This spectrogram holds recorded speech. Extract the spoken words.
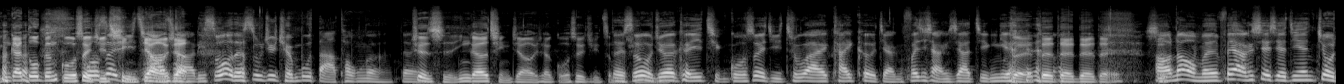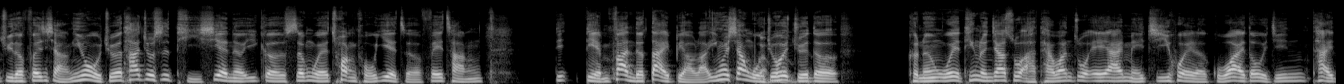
应该多跟国税局请教一下。你所有的数据全部打通了，对，确实应该要请教一下国税局怎么。对，所以我觉得可以请国税局出来开课讲，分享一下经验。对对对对对。好，那我们非常谢谢今天 George 的分享，因为我觉得他就是体现了一个身为创投业者非常典典范的代表啦。因为像我就会觉得。可能我也听人家说啊，台湾做 AI 没机会了，国外都已经太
